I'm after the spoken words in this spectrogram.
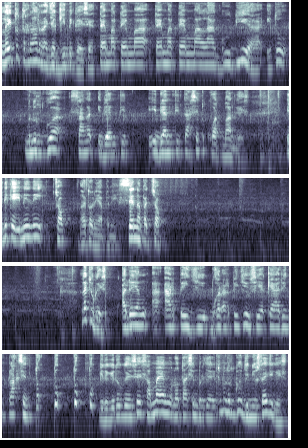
Le itu terkenal raja gimmick guys ya. Tema-tema tema-tema lagu dia itu menurut gua sangat identit identitasnya itu kuat banget guys. Ini kayak ini nih chop atau nih apa nih? Sen apa chop? Lihat tuh guys, ada yang RPG, bukan RPG sih ya, kayak ada yang plaksin tuk tuk tuk tuk gitu-gitu guys ya. Sama yang notasi berjalan itu menurut gua jenius aja guys.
